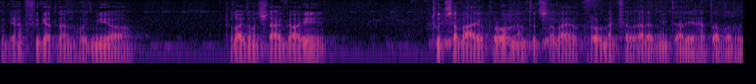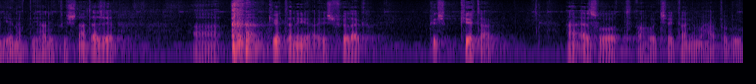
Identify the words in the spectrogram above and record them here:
ugye, független, hogy mi a tulajdonságai, tud szabályokról, nem tud szabályokról, megfelelő eredményt elérhet avval, hogy énekli Hari Krishnát. Ezért Kirtania, és főleg Kirtan, uh, ez volt, ahogy Chaitanya Mahaprabhu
